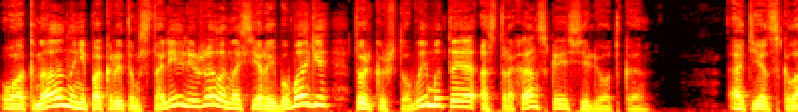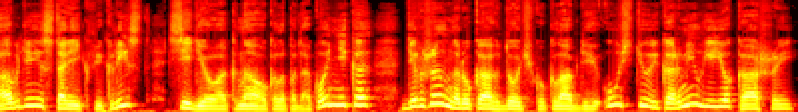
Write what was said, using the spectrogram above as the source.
У окна на непокрытом столе лежала на серой бумаге только что вымытая астраханская селедка. Отец Клавдии, старик-феклист, сидя у окна около подоконника, держал на руках дочку Клавдии Устью и кормил ее кашей.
